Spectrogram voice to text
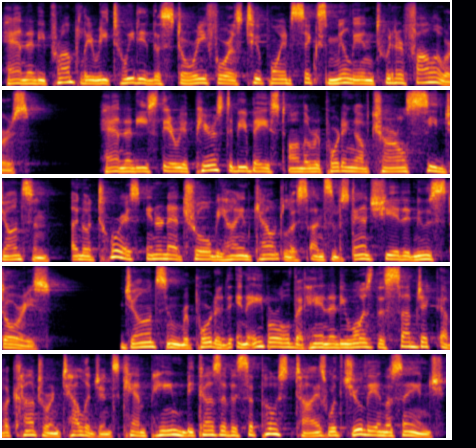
Hannity promptly retweeted the story for his 2.6 million Twitter followers. Hannity's theory appears to be based on the reporting of Charles C. Johnson, a notorious internet troll behind countless unsubstantiated news stories. Johnson reported in April that Hannity was the subject of a counterintelligence campaign because of his supposed ties with Julian Assange.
